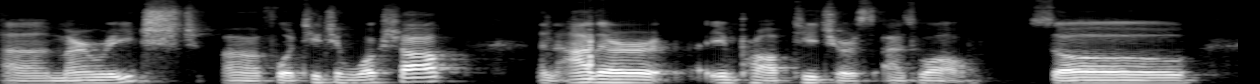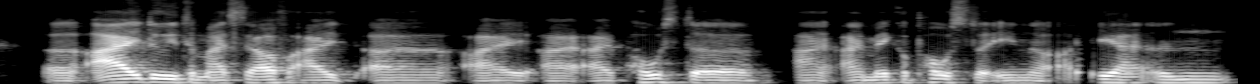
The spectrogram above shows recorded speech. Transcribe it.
uh, Rich for teaching workshop and other improv teachers as well. So uh, I do it myself. I uh, I I, I post uh, I, I make a post in the AIN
